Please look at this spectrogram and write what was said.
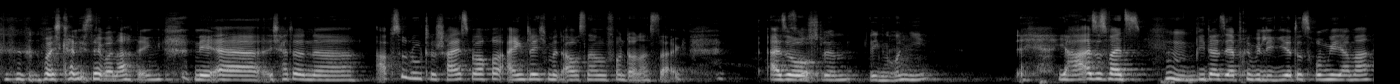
weil ich kann nicht selber nachdenken. Nee, äh, ich hatte eine absolute Scheißwoche, eigentlich mit Ausnahme von Donnerstag. Also so schlimm wegen Uni. Ja, also es war jetzt hm, wieder sehr privilegiertes Rumgejammer,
